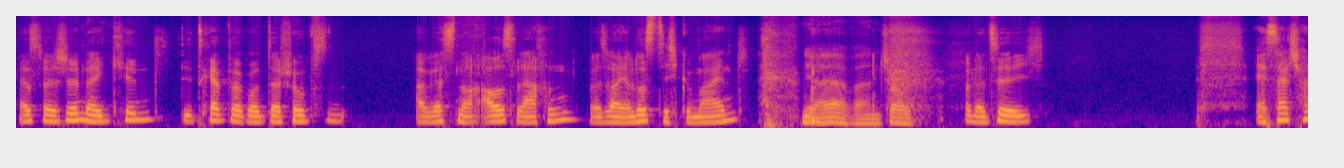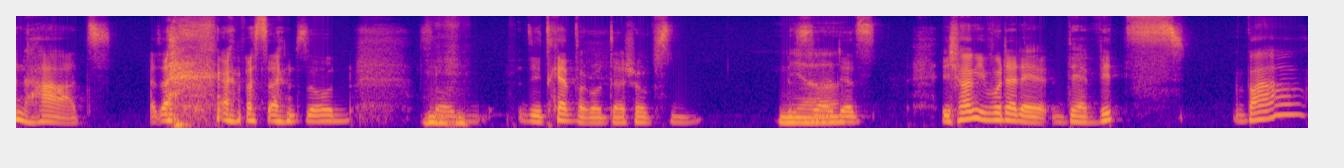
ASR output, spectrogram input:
Erstmal schön dein Kind die Treppe runterschubsen, am besten noch auslachen, weil es war ja lustig gemeint. Ja, ja, war ein Joke. Und natürlich, er ist halt schon hart. Also einfach seinem Sohn so die Treppe runterschubsen. Ja. halt jetzt, ich frage mich, wo da der, der Witz war.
